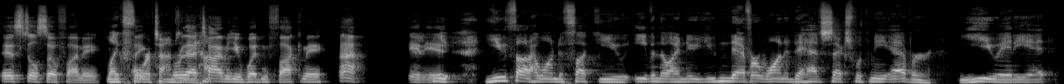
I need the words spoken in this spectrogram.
it was still so funny. Like four times Remember that time you wouldn't fuck me? Idiot. You, you thought I wanted to fuck you, even though I knew you never wanted to have sex with me ever. You idiot.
